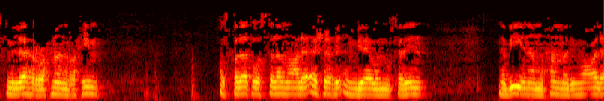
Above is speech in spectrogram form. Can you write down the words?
بسم الله الرحمن الرحيم الصلاة والسلام على أشرف الأنبياء والمرسلين نبينا محمد وعلى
